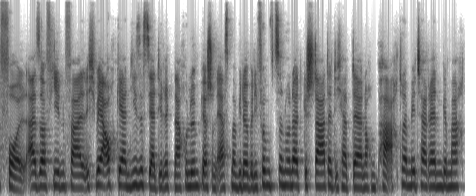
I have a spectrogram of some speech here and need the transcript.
voll. Also auf jeden Fall. Ich wäre auch gern dieses Jahr direkt nach Olympia schon erstmal wieder über die 1500 gestartet. Ich hatte ja noch ein paar 800 Meter Rennen gemacht.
